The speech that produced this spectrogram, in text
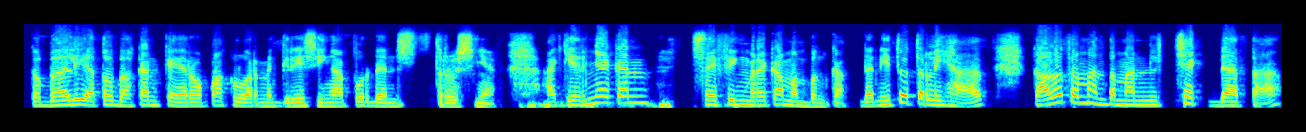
ke Bali atau bahkan ke Eropa, ke luar negeri, Singapura dan seterusnya. Akhirnya kan saving mereka membengkak dan itu terlihat kalau teman-teman cek data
